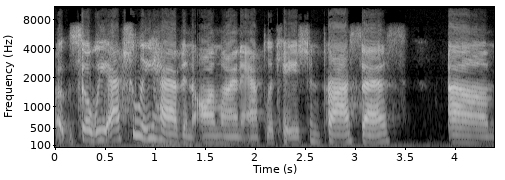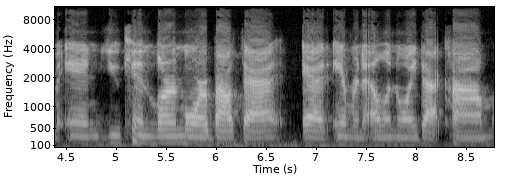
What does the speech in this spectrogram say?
Uh, so we actually have an online application process, um, and you can learn more about that at amerenillinois.com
